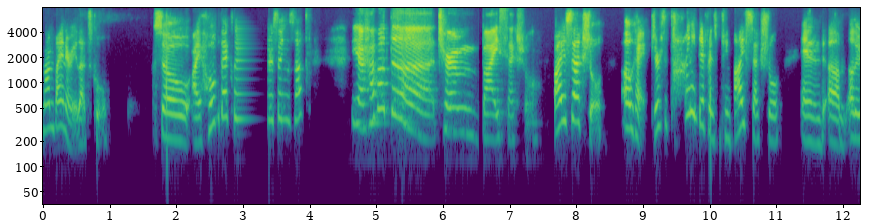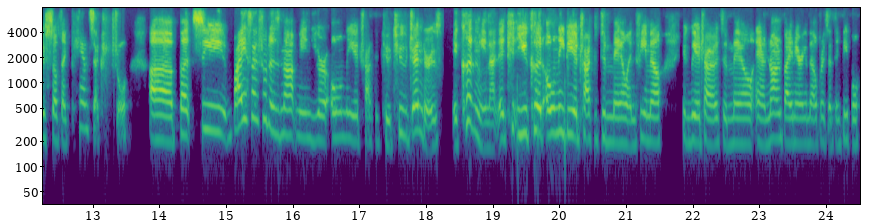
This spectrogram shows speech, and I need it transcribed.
non-binary. That's cool. So I hope that clears things up. Yeah, how about the term bisexual? Bisexual. Okay, there's a tiny difference between bisexual and um, other stuff like pansexual. Uh, but see, bisexual does not mean you're only attracted to two genders. It could mean that it, you could only be attracted to male and female. You could be attracted to male and non-binary male presenting people.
